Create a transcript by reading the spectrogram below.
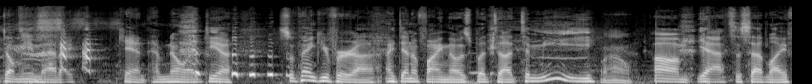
don't mean that. I can't have no idea. So thank you for uh, identifying those. But uh, to me, Wow. um, yeah, it's a sad life.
